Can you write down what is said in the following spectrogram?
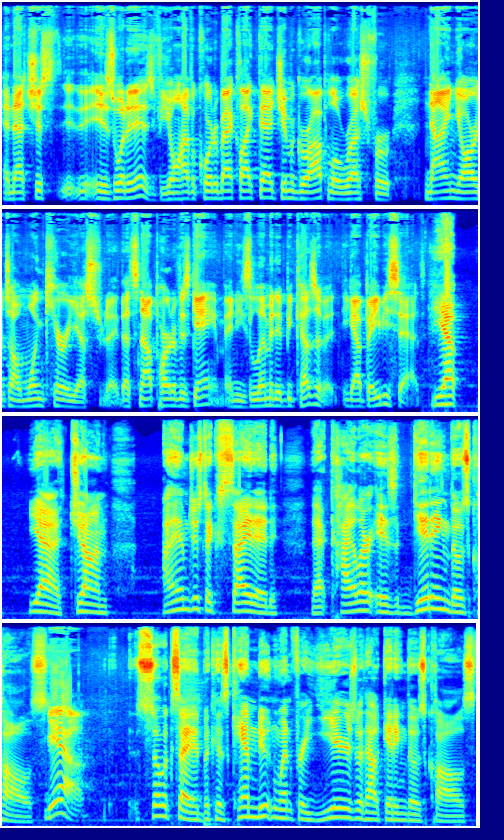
And that's just is what it is. If you don't have a quarterback like that, Jimmy Garoppolo rushed for nine yards on one carry yesterday. That's not part of his game, and he's limited because of it. He got babysat. Yep. Yeah, John, I am just excited – that Kyler is getting those calls. Yeah. So excited because Cam Newton went for years without getting those calls.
